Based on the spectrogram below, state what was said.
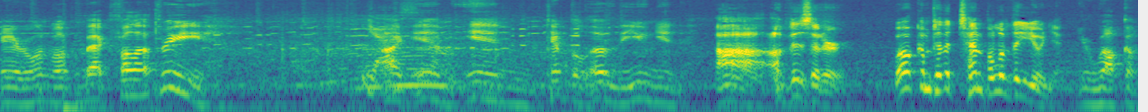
Hey everyone, welcome back to Fallout 3. Yes. I am in Temple of the Union. Ah, a visitor. Welcome to the Temple of the Union. You're welcome.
